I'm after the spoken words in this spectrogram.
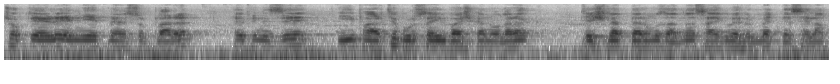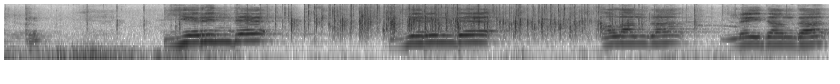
çok değerli emniyet mensupları, hepinizi İyi Parti Bursa İl Başkanı olarak teşkilatlarımız adına saygı ve hürmetle selamlıyorum. Yerinde yerinde alanda, meydanda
